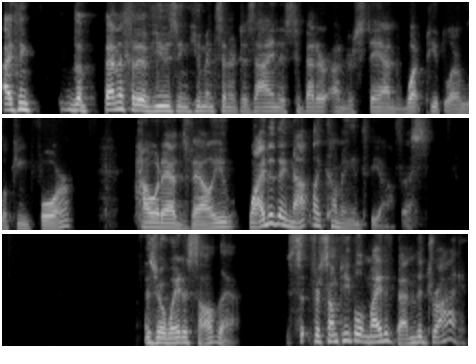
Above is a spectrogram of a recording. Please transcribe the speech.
I think the benefit of using human centered design is to better understand what people are looking for, how it adds value. Why do they not like coming into the office? Is there a way to solve that? So for some people, it might have been the drive.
